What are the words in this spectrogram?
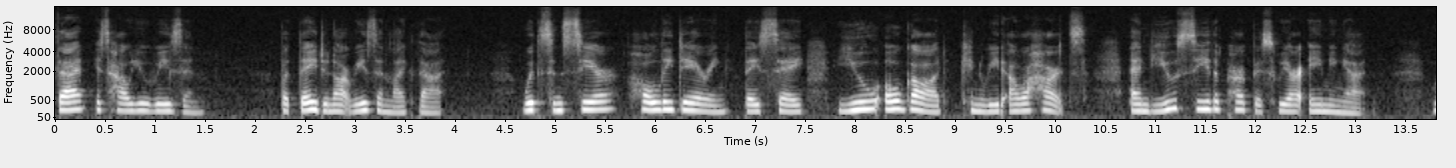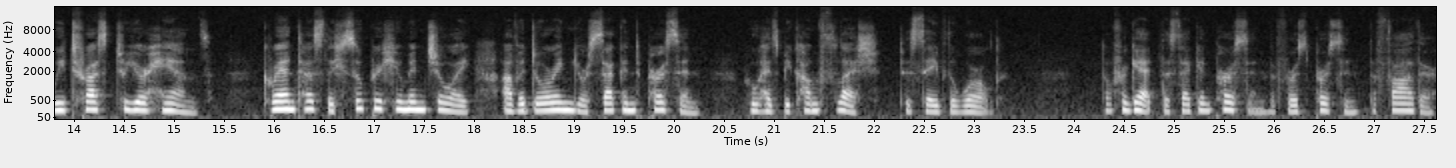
That is how you reason. But they do not reason like that. With sincere, holy daring, they say, You, O God, can read our hearts, and you see the purpose we are aiming at. We trust to your hands. Grant us the superhuman joy of adoring your second person, who has become flesh to save the world. Don't forget the second person, the first person, the Father,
